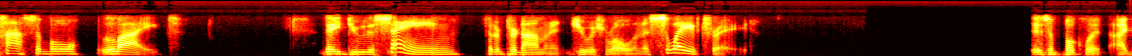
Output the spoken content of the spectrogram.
possible light they do the same for the predominant Jewish role in the slave trade. There's a booklet I've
